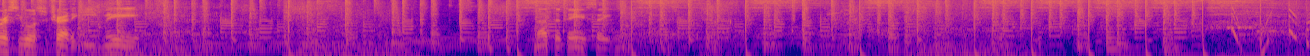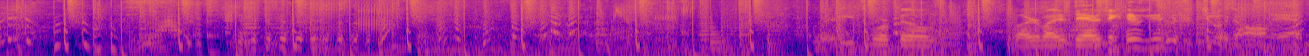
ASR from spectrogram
Course, he wants to try to eat me. Not today, Satan. Eat some more pills while everybody's damaging him. doing it all, man.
